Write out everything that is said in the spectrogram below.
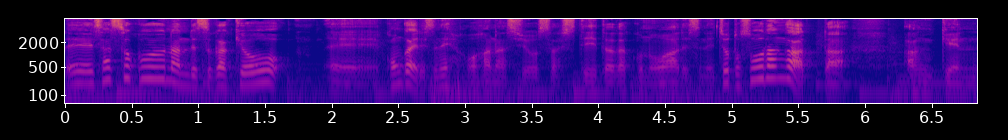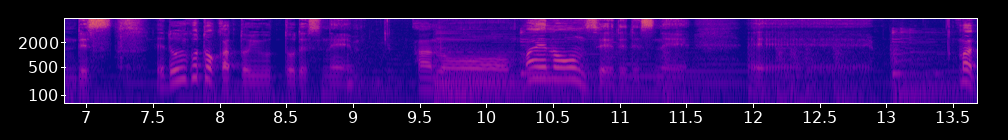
え早速なんですが今日、え今回ですね、お話をさせていただくのはですね、ちょっと相談があった案件です。でどういうことかというとですね、あの前の音声でですね、えまあ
